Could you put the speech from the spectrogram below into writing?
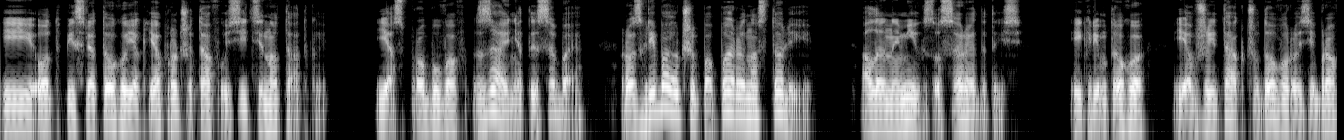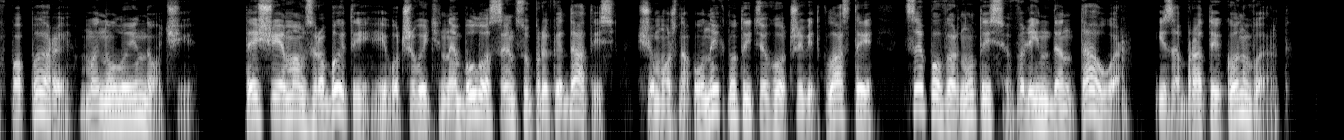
І от після того, як я прочитав усі ці нотатки, я спробував зайняти себе, розгрібаючи папери на столі, але не міг зосередитись. І крім того, я вже й так чудово розібрав папери минулої ночі. Те, що я мав зробити, і, вочевидь, не було сенсу прикидатись, що можна уникнути цього чи відкласти, це повернутись в Лінден Тауер і забрати конверт.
